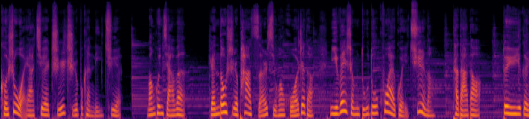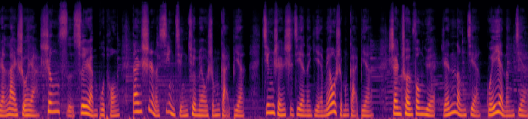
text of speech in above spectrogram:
可是我呀，却迟迟不肯离去。”王坤霞问。人都是怕死而喜欢活着的，你为什么独独酷爱鬼去呢？他答道：“对于一个人来说呀，生死虽然不同，但是呢，性情却没有什么改变，精神世界呢也没有什么改变。山川风月，人能见，鬼也能见；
